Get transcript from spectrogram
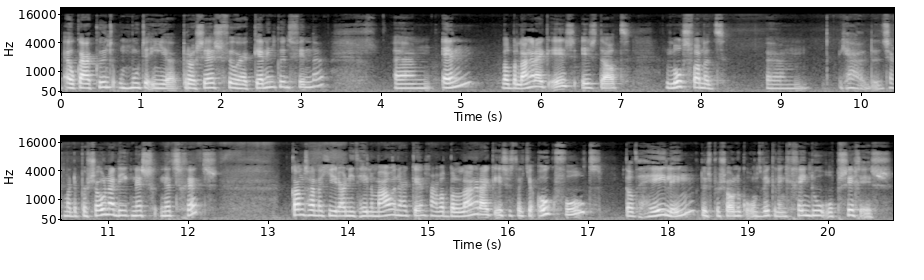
elkaar kunt ontmoeten in je proces, veel herkenning kunt vinden. Ehm, en wat belangrijk is, is dat los van het, um, ja, zeg maar de persona die ik net, net schets, kan zijn dat je je daar niet helemaal in herkent. Maar wat belangrijk is, is dat je ook voelt dat heling, dus persoonlijke ontwikkeling, geen doel op zich is.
